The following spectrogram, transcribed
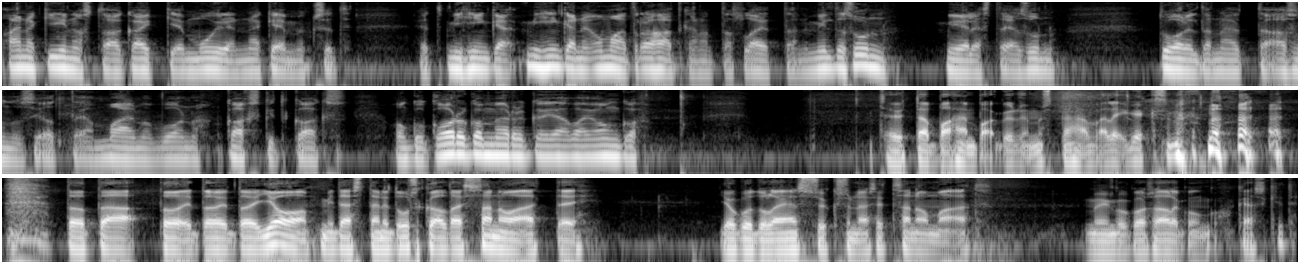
aina kiinnostaa kaikkien muiden näkemykset, että mihinkä, mihinkä ne omat rahat kannattaisi laittaa. Niin miltä sun mielestä ja sun tuolilta näyttää asuntosijoittajan maailman vuonna 2022? onko korkomörköjä vai onko? Se yhtään pahempaa kysymys tähän väliin keksimään. tota, toi, toi, toi, joo, mitä sitä nyt uskaltaisi sanoa, ettei joku tulee ensi syksynä sitten sanomaan, että myyn koko salkun, kun käskite.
